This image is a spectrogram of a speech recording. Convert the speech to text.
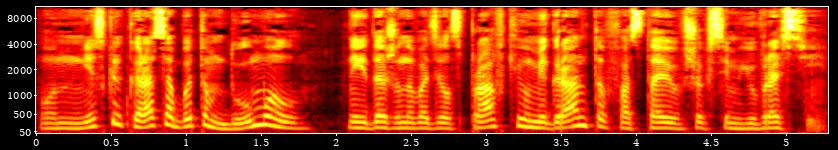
Он несколько раз об этом думал и даже наводил справки у мигрантов, оставивших семью в России.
